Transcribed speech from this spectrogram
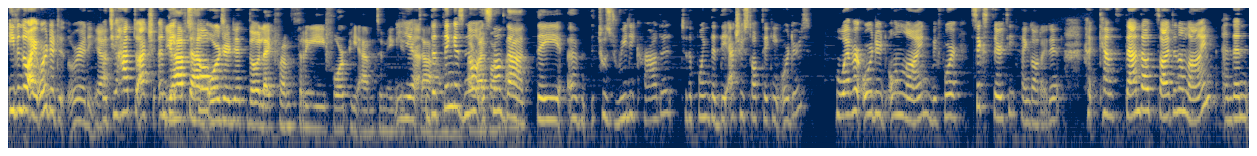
even though I ordered it already. Yeah. But you had to actually and You have to have ordered it though, like from three, four p.m. to make it. Yeah, the um, thing is, no, it's not time. that they. Um, it was really crowded to the point that they actually stopped taking orders. Whoever ordered online before six thirty, thank God I did, can stand outside in a line, and then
